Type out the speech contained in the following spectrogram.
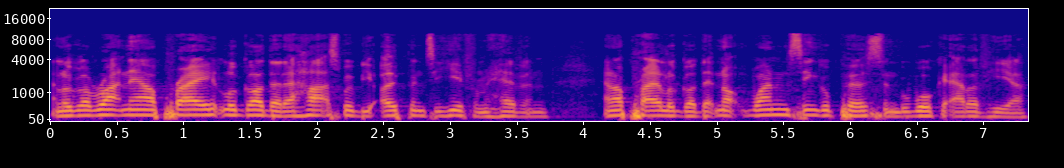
And Lord God, right now I pray, Lord God, that our hearts will be open to hear from heaven. And I pray, Lord God, that not one single person will walk out of here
